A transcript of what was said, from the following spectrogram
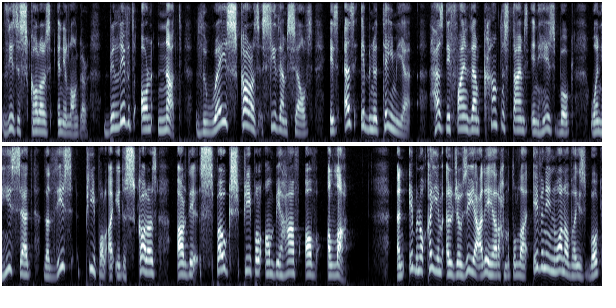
these scholars any longer. Believe it or not, the way scholars see themselves is as Ibn Taymiyyah has defined them countless times in his book when he said that these people, i.e., the scholars, are the spokespeople on behalf of Allah. And Ibn Qayyim al-Jawziyya alayhi rahmatullah, even in one of his book,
